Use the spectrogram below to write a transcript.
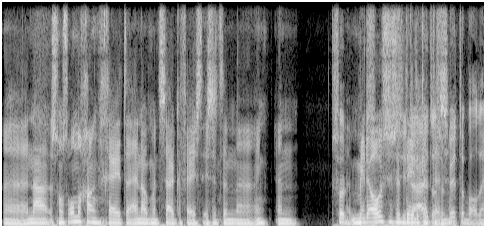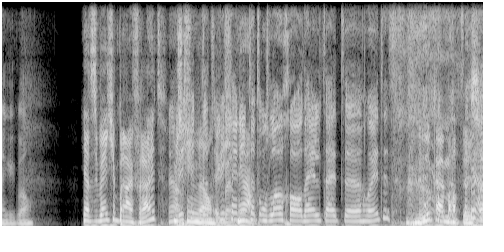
uh, na zonsondergang gegeten. En ook met het suikerfeest is het een, uh, een, een soort Midden-Oosterse ziet eruit als delicatesse. een bitterbal, denk ik wel. Ja, het is een beetje bruin fruit. Ja. Wist, Misschien je, wel. wist ben- jij niet ja. dat ons logo al de hele tijd, eh, hoe heet het? De Loekaimat is. Ja.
